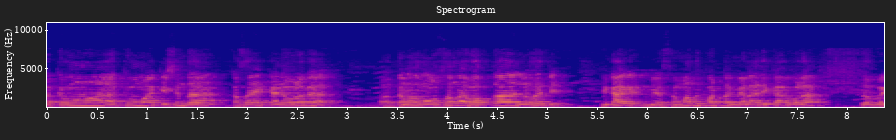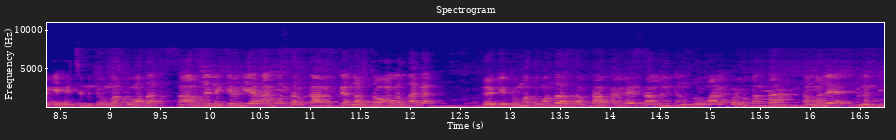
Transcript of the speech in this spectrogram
ಅಕ್ರಮ ಆಕೇಶಿಂದ ಕಸಾಯಿ ಖಾನೆ ಒಳಗೆ ದನದ ಮಾಂಸನ ರಫ್ತ ನಡೆದೈತಿ. ಹೀಗಾಗಿ ಸಂಬಂಧಪಟ್ಟ ಮೇಲಾಧಿಕಾರಿಗಳ ಇದ್ರ ಬಗ್ಗೆ ಹೆಚ್ಚಿನ ಕ್ರಮ ತಗೊಂಡ ಸಾರ್ವಜನಿಕರಿಗೆ ಹಾಗೂ ಸರ್ಕಾರಕ್ಕೆ ನಷ್ಟವಾಗದಂಗ ಯೋಗ್ಯ ಕ್ರಮ ತಗೊಂಡು ಸರ್ಕಾರಕ್ಕಾಗಿ ಸಾರ್ವಜನಿಕ ಅನುಕೂಲ ಮಾಡಿ ಕೊಡ್ಬೇಕಂತ ನಮ್ಮಲ್ಲಿ ವಿನಂತಿ.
